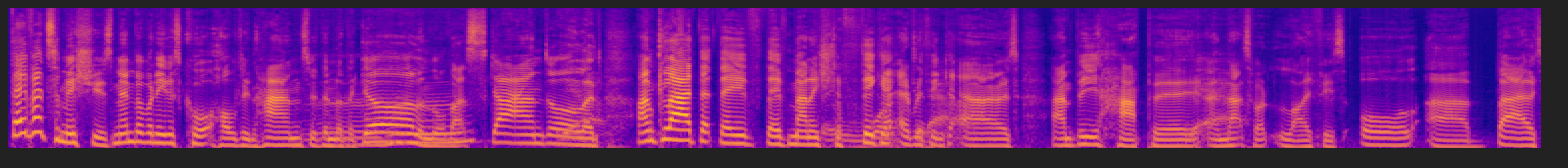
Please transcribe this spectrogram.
they've had some issues. Remember when he was caught holding hands with another girl and all that scandal? And I'm glad that they've they've managed to figure everything out. out. and be happy, and that's what life is all about.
